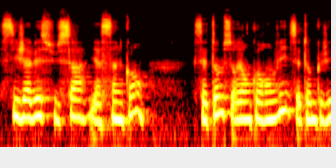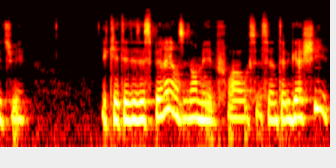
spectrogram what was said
si j'avais su ça il y a cinq ans, cet homme serait encore en vie, cet homme que j'ai tué. Et qui était désespéré en se disant Mais c'est un tel gâchis.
